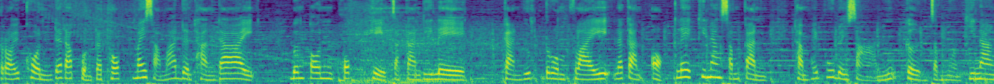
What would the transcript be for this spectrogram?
300 คนได้รับผลกระทบไม่สามารถเดินทางได้ เบื้องต้นพบเหตุจากการดีเลย์การยุบรวมไฟล์และการออกเลขที่นั่งซ้ำกันทำให้ผู้โดยสารเกินจำนวนที่นั่ง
